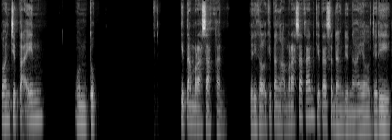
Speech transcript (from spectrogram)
Tuhan ciptain untuk kita merasakan. Jadi kalau kita nggak merasakan, kita sedang denial. Jadi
